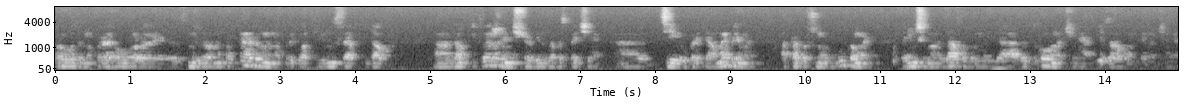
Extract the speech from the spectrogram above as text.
проводимо переговори з міжнародними партнерами. Наприклад, ЮНІСЕФ дав, е, дав підтвердження, що він забезпечує е, ці укриття меблями, а також ноутбуками та іншими засобами для додаткового навчання і загалом навчання.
